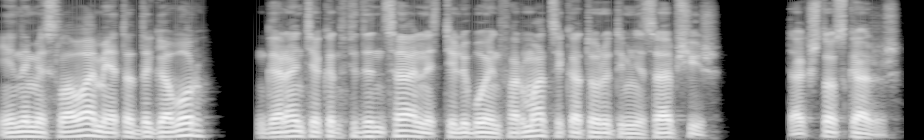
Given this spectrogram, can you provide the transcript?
Иными словами, этот договор – гарантия конфиденциальности любой информации, которую ты мне сообщишь. Так что скажешь?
